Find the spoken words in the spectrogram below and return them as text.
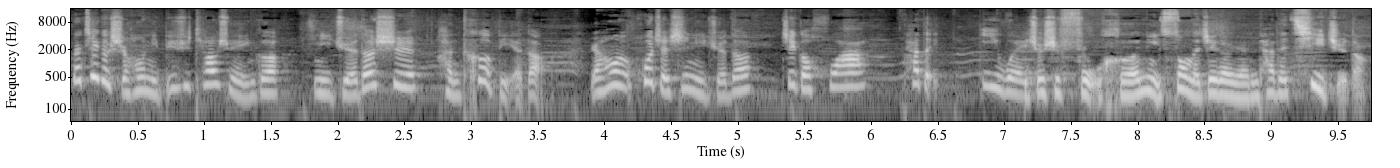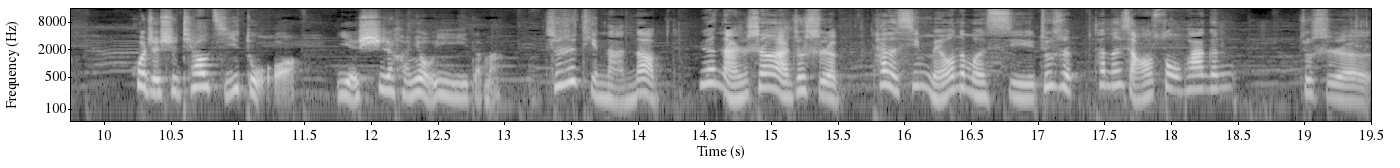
那这个时候你必须挑选一个你觉得是很特别的，然后或者是你觉得这个花它的意味就是符合你送的这个人他的气质的，或者是挑几朵也是很有意义的嘛。其实挺难的，因为男生啊，就是他的心没有那么细，就是他能想到送花跟。就是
